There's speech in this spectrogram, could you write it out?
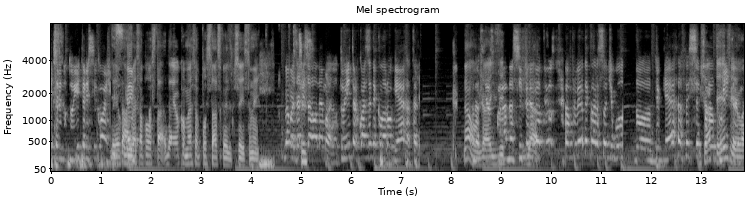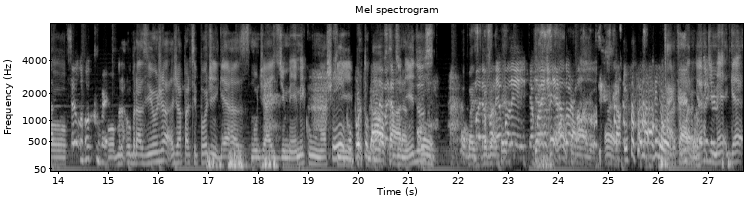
Entre no Twitter e sigam a gente. Daí eu, começo a postar, daí eu começo a postar as coisas pra vocês também. Não, mas é Vocês- bizarro, né, mano? O Twitter quase declarou guerra, tá ligado? Não, já, as exi- paradas assim, já- meu Deus, a primeira declaração de, do, de guerra vai ser já pelo teve. Twitter, mano. O, Você é louco, velho. o, o Brasil já, já participou de guerras mundiais de meme com, acho Sim, que, com Portugal, Estados cara. Unidos. Sim. Pô, mas, Mano, eu mas já falei, eu falei, eu falei de Guerra normal. É. Não, Isso foi maravilhoso, Ah, cara. mano, guerra de, me, guerra,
